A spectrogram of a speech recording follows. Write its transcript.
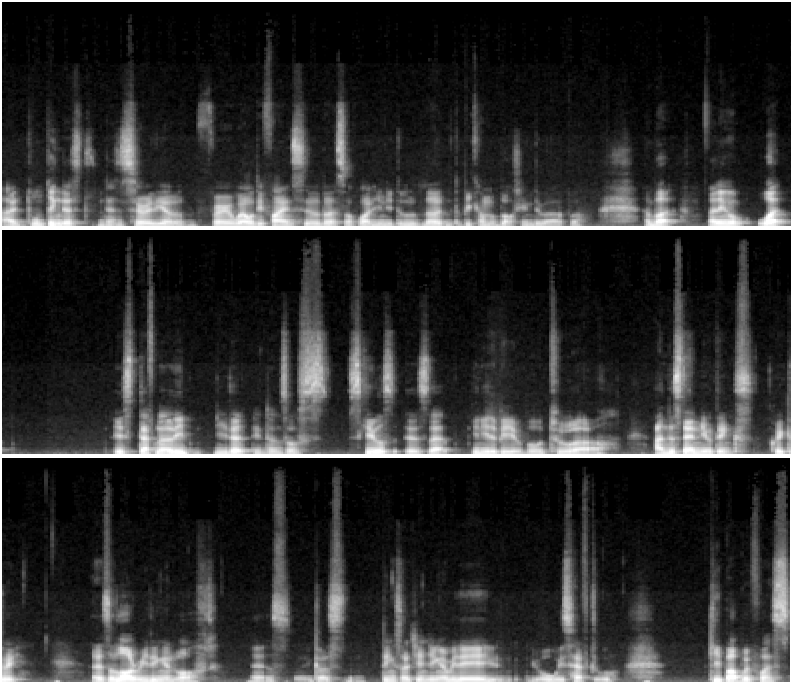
I don't think there's necessarily a very well defined syllabus of what you need to learn to become a blockchain developer. But I think what is definitely needed in terms of skills is that you need to be able to uh, understand new things quickly. There's a lot of reading involved yes, because things are changing every day. You always have to keep up with what's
